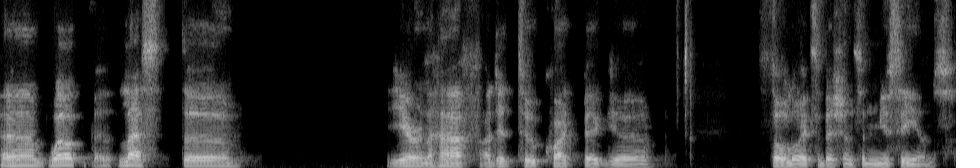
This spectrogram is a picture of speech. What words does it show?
uh, well, last uh, year and a half, I did two quite big uh, solo exhibitions in museums.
